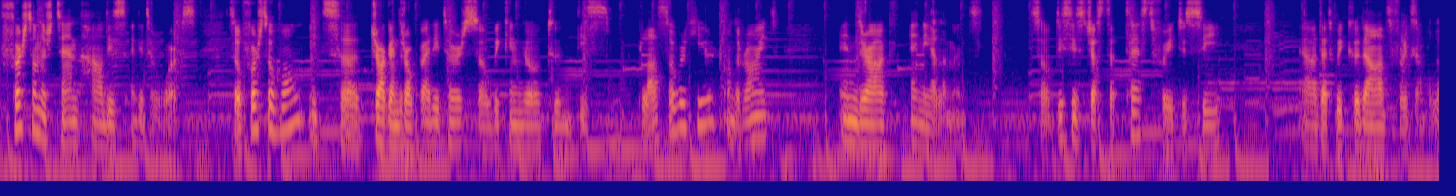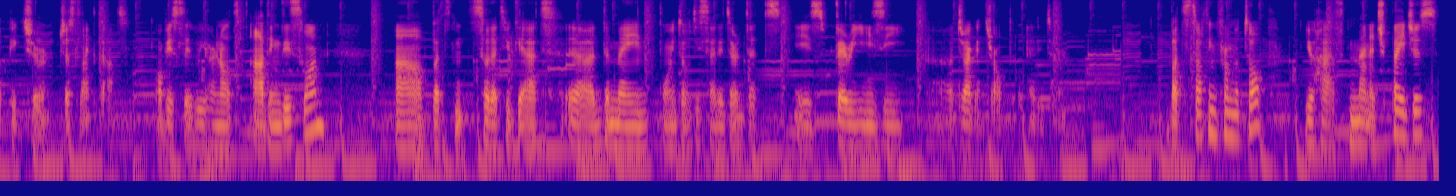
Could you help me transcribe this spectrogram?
first understand how this editor works. So first of all, it's a drag and drop editor, so we can go to this plus over here on the right and drag any element. So this is just a test for you to see uh, that we could add, for example, a picture just like that. Obviously, we are not adding this one, uh, but so that you get uh, the main point of this editor that is very easy uh, drag and drop editor. But starting from the top, you have manage pages,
